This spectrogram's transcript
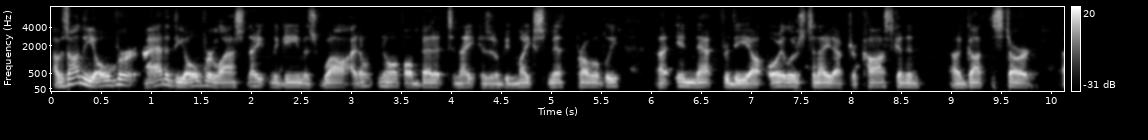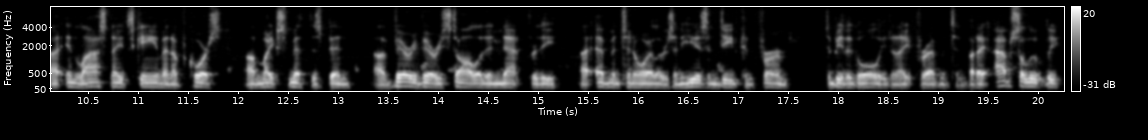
I was on the over. I added the over last night in the game as well. I don't know if I'll bet it tonight because it'll be Mike Smith probably uh, in net for the uh, Oilers tonight after Koskinen uh, got the start uh, in last night's game. And of course, uh, Mike Smith has been very, very solid in net for the Edmonton Oilers. And he is indeed confirmed to be the goalie tonight for Edmonton. But I absolutely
